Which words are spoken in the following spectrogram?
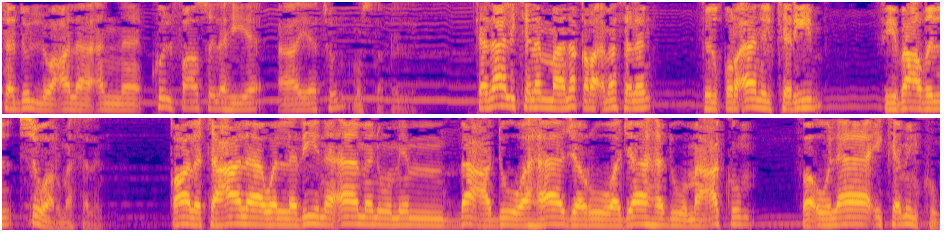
تدل على أن كل فاصلة هي آية مستقلة. كذلك لما نقرأ مثلا في القرآن الكريم في بعض السور مثلا قال تعالى والذين آمنوا من بعد وهاجروا وجاهدوا معكم فأولئك منكم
